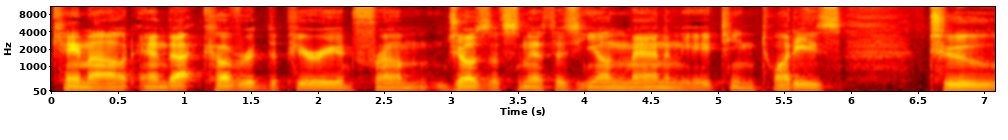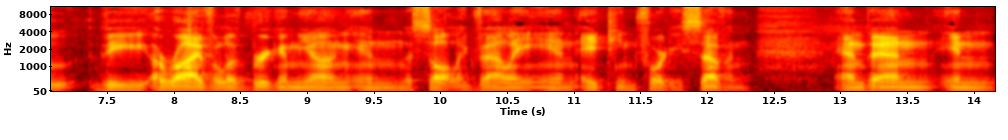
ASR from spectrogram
came out, and that covered the period from Joseph Smith as a young man in the 1820s to the arrival of Brigham Young in the Salt Lake Valley in 1847. And then in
